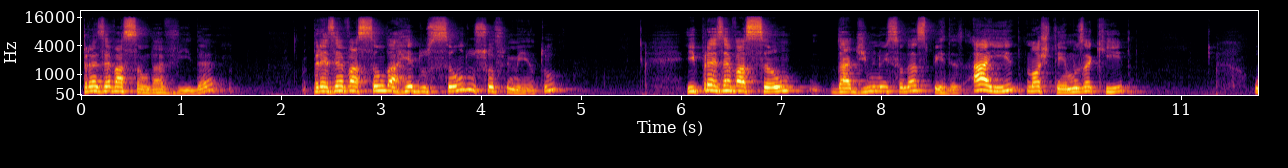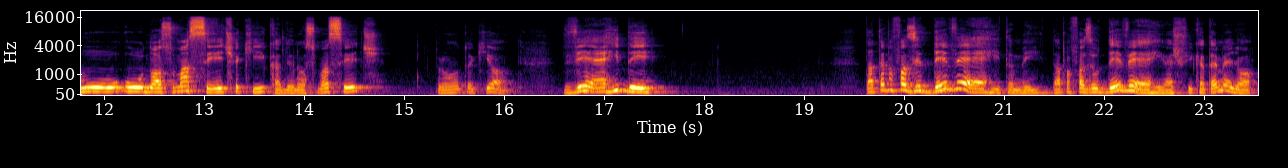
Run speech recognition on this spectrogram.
Preservação da vida, preservação da redução do sofrimento e preservação da diminuição das perdas. Aí nós temos aqui o, o nosso macete aqui. Cadê o nosso macete? Pronto, aqui, ó. VRD. Dá até para fazer DVR também. Dá para fazer o DVR, acho que fica até melhor.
